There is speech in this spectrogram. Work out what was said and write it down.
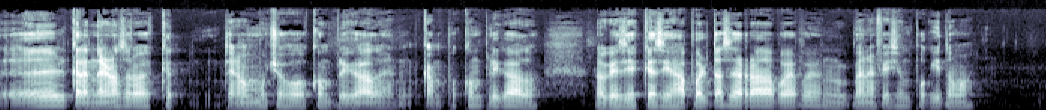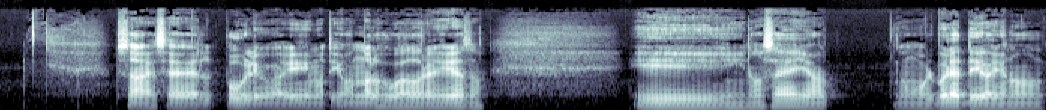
El calendario de nosotros es que tenemos muchos juegos complicados en campos complicados. Lo que sí es que si es a puerta cerrada, pues, pues nos beneficia un poquito más. Tú sabes, el público ahí motivando a los jugadores y eso. Y no sé, yo, como vuelvo y les digo, yo no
